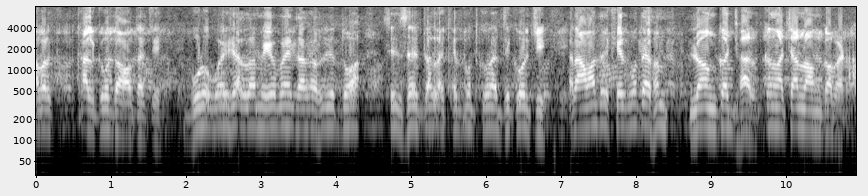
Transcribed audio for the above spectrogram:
আবার কালকেও দাওয়াত আছে। বুড়ো বয়সে আল্লাহ মেহরবানি দাদা হুজুর দোয়া সাইডটা আল্লাহ খেদমত করাতে করছি। আর আমাদের খেদমত এখন লঙ্কা ঝাল, কাঁচা লঙ্কা বেটা।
